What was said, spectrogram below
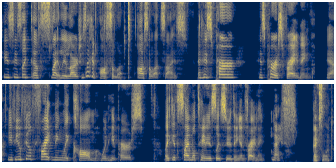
He's he's like a slightly large. He's like an ocelot, ocelot size, and his purr his purr is frightening. Yeah, you you feel frighteningly calm when he purrs, like it's simultaneously soothing and frightening. Nice. Excellent.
